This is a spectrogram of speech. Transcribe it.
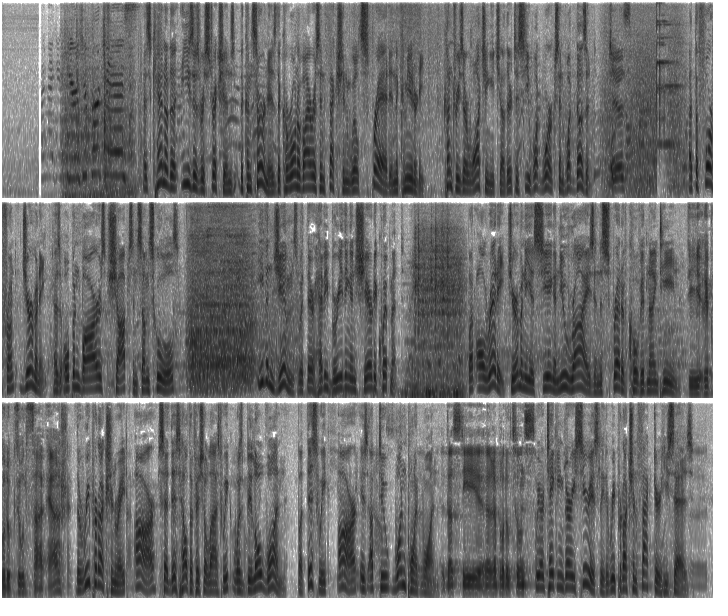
Here's your purchase. As Canada eases restrictions, the concern is the coronavirus infection will spread in the community. Countries are watching each other to see what works and what doesn't. Cheers. At the forefront, Germany has opened bars, shops, and some schools. Even gyms with their heavy breathing and shared equipment. But already, Germany is seeing a new rise in the spread of COVID 19. Die Reproduktionszahl R. The reproduction rate, R, said this health official last week, was below 1. But this week, R is up to 1.1. Dass die äh, Reproduktions We are taking very seriously the reproduction factor, he says,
